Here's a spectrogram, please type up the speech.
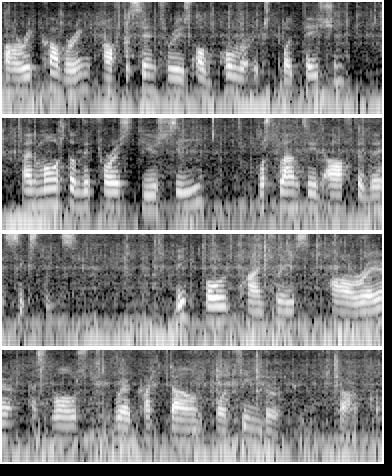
are recovering after centuries of overexploitation and most of the forest you see was planted after the 60s. Big old pine trees are rare as most were cut down for timber and charcoal.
